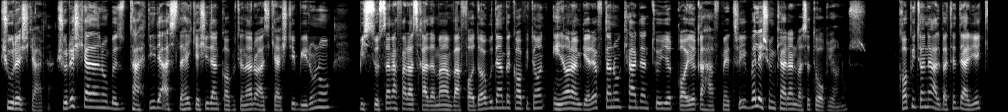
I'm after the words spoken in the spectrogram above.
شورش کردن. شورش کردن و به تهدید اسلحه کشیدن. کاپیتانه رو از کشتی بیرون و 23 نفر از خدمه هم وفادار بودن به کاپیتان. اینا رو هم گرفتن و کردن توی قایق 7 متری. ولشون کردن وسط اقیانوس. کاپیتان البته در یک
